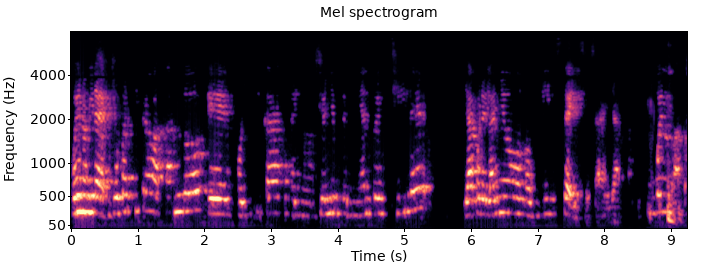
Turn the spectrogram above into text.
Bueno, mira, yo partí trabajando en política de innovación y emprendimiento en Chile ya por el año 2006, o sea, ya un buen rato.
